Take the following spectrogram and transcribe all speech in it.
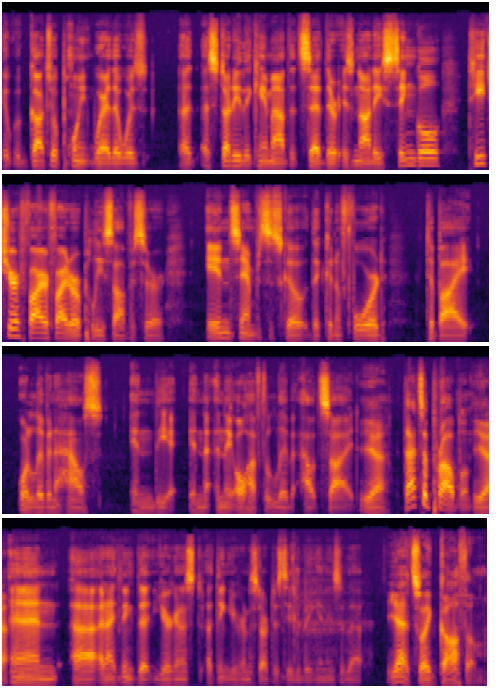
it got to a point where there was a, a study that came out that said there is not a single teacher, firefighter, or police officer in San Francisco that can afford to buy or live in a house in the in the, and they all have to live outside. Yeah. that's a problem. Yeah. and uh, and I think that you're gonna st- I think you're gonna start to see the beginnings of that. Yeah, it's like Gotham.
